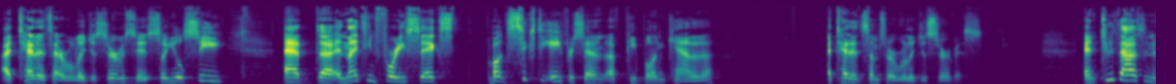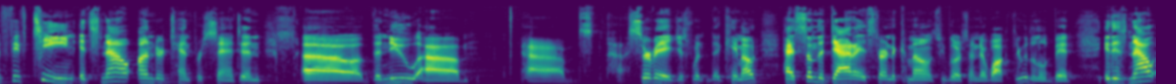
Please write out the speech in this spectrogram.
attendance at religious services. So you'll see at uh, in 1946, about 68% of people in Canada attended some sort of religious service. In 2015, it's now under 10%. And uh, the new uh, uh, survey just went, that came out has some of the data is starting to come out. So people are starting to walk through it a little bit. It is now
